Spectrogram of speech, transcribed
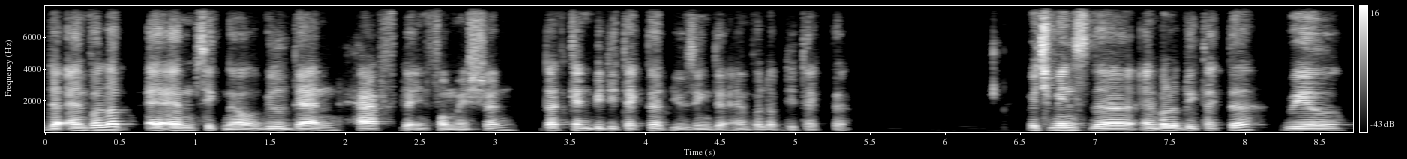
the envelope AM signal will then have the information that can be detected using the envelope detector, which means the envelope detector will,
